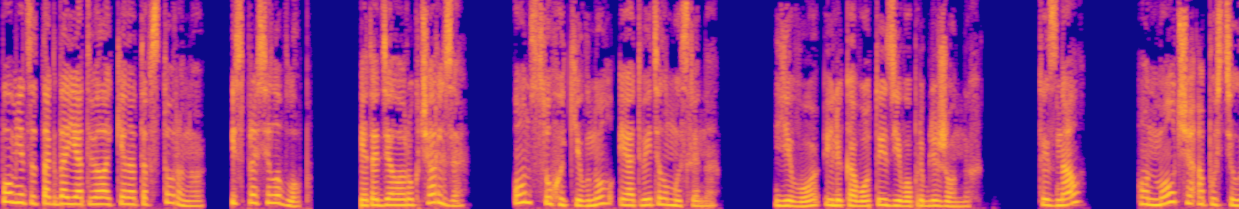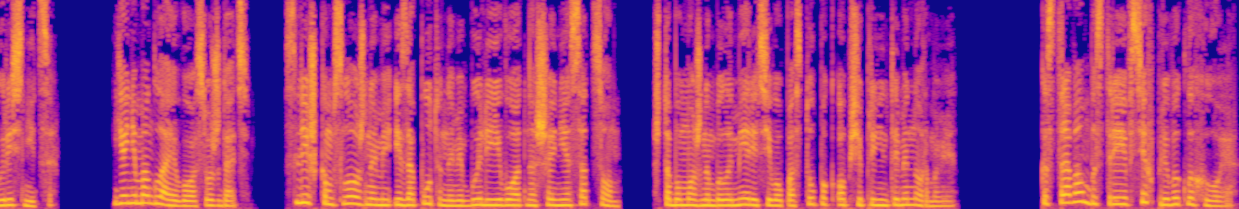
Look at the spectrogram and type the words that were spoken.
Помнится, тогда я отвела Кеннета в сторону и спросила в лоб. «Это дело рук Чарльза?» Он сухо кивнул и ответил мысленно. «Его или кого-то из его приближенных». «Ты знал?» Он молча опустил ресницы. Я не могла его осуждать. Слишком сложными и запутанными были его отношения с отцом, чтобы можно было мерить его поступок общепринятыми нормами. К островам быстрее всех привыкла Хлоя.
